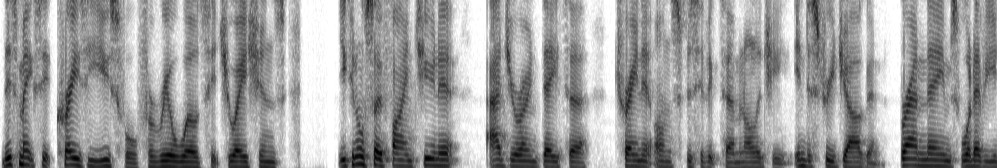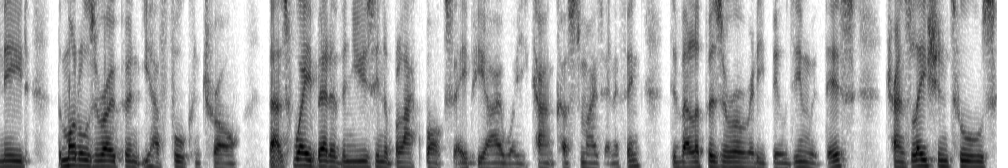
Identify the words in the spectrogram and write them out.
This makes it crazy useful for real world situations. You can also fine tune it, add your own data, train it on specific terminology, industry jargon, brand names, whatever you need. The models are open, you have full control. That's way better than using a black box API where you can't customize anything. Developers are already building with this. Translation tools,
